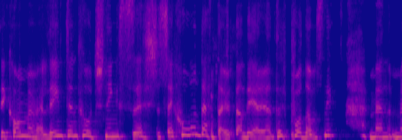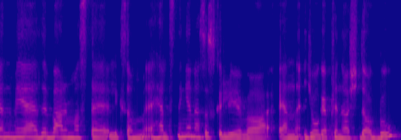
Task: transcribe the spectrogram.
Det kommer väl. Det är inte en coachningssession detta utan det är ett poddavsnitt. Men, men med de varmaste liksom, hälsningarna så skulle det ju vara en yogaprenörsdagbok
